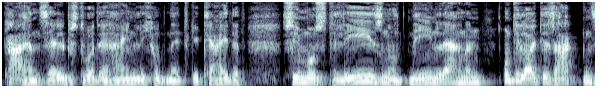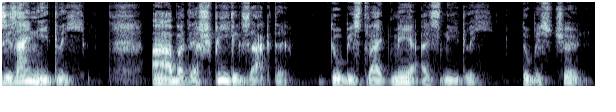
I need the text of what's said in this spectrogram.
Karen selbst wurde reinlich und nett gekleidet. Sie musste lesen und nähen lernen, und die Leute sagten, sie sei niedlich. Aber der Spiegel sagte, Du bist weit mehr als niedlich, du bist schön.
